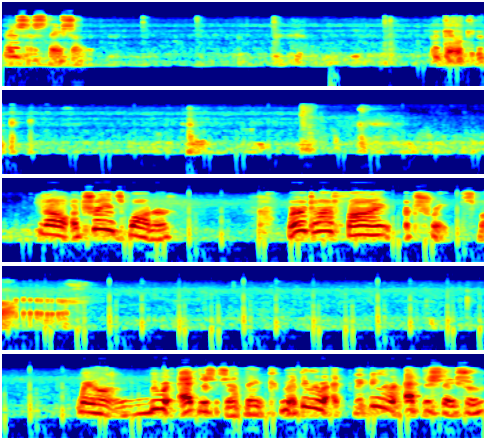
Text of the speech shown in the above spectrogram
Where's the station? Okay, okay, okay. Now, a train spawner. Where can I find a train spawner? Wait, hold on. We were at the station, I think. I think we were at, I think we were at the station.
